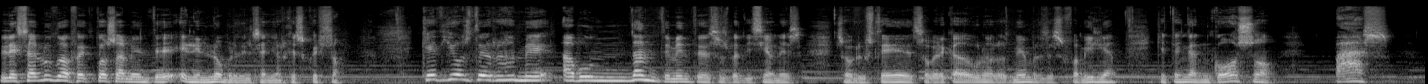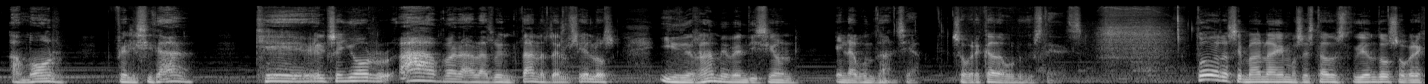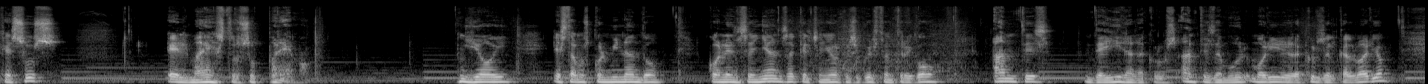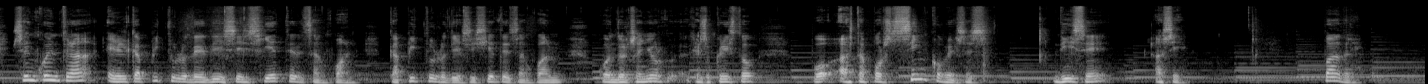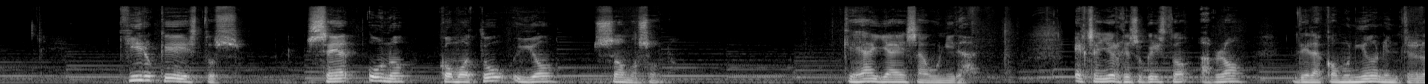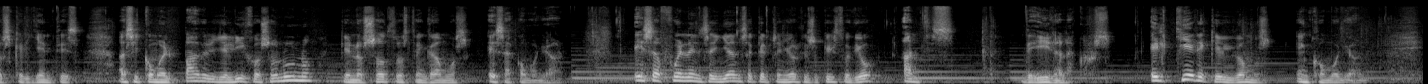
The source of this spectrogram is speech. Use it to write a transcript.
Les saludo afectuosamente en el nombre del Señor Jesucristo. Que Dios derrame abundantemente de sus bendiciones sobre usted, sobre cada uno de los miembros de su familia, que tengan gozo, paz, amor, felicidad. Que el Señor abra las ventanas de los cielos y derrame bendición en abundancia sobre cada uno de ustedes. Toda la semana hemos estado estudiando sobre Jesús, el Maestro Supremo. Y hoy estamos culminando con la enseñanza que el Señor Jesucristo entregó antes de ir a la cruz, antes de morir en la cruz del Calvario, se encuentra en el capítulo de 17 de San Juan, capítulo 17 de San Juan, cuando el Señor Jesucristo hasta por cinco veces dice así, Padre, quiero que estos sean uno como tú y yo somos uno. Que haya esa unidad. El Señor Jesucristo habló de la comunión entre los creyentes, así como el Padre y el Hijo son uno, que nosotros tengamos esa comunión. Esa fue la enseñanza que el Señor Jesucristo dio antes de ir a la cruz. Él quiere que vivamos en comunión.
